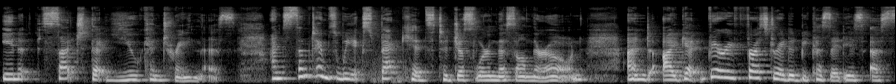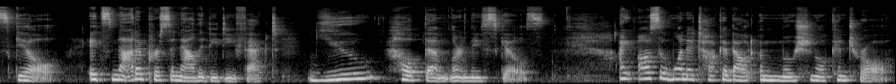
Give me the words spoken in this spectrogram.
in such that you can train this. And sometimes we expect kids to just learn this on their own. And I get very frustrated because it is a skill, it's not a personality defect. You help them learn these skills. I also want to talk about emotional control.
